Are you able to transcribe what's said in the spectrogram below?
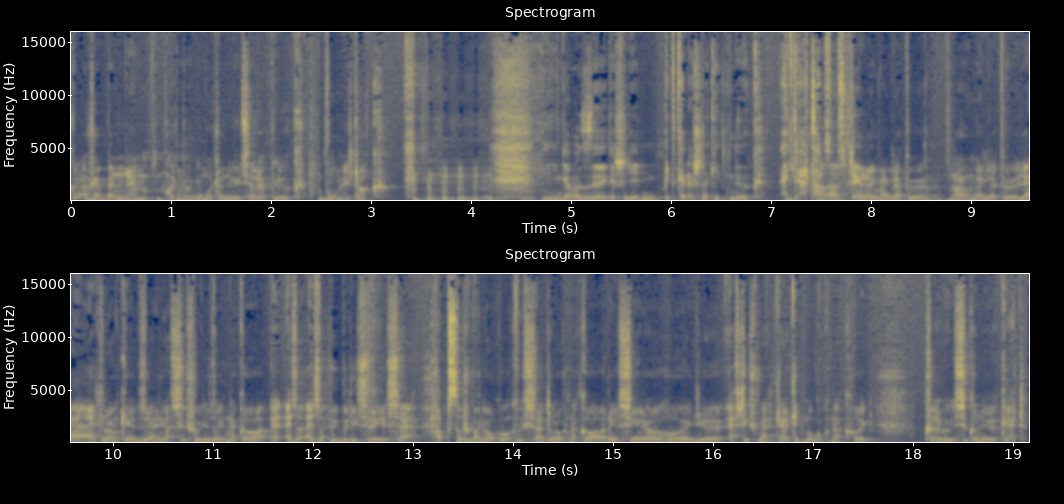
különösebben nem hagytak nyomot a női szereplők. Voltak. Inkább az érdekes, hogy mit keresnek itt nők egyáltalán. Az, az tényleg meglepő, nagyon meglepő. De el tudom képzelni azt is, hogy ezeknek a, ez, a, ez a hübrisz része. Abszolút. A spanyol konkvisztádoroknak a részéről, hogy ezt is megtehetik maguknak, hogy körbevisszük a nőket.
